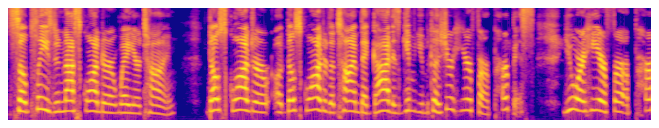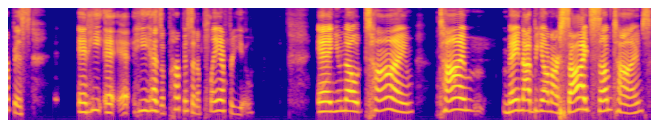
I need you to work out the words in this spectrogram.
So please do not squander away your time. Don't squander uh, don't squander the time that God has given you because you're here for a purpose. You are here for a purpose and he he has a purpose and a plan for you. And you know time time may not be on our side sometimes.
